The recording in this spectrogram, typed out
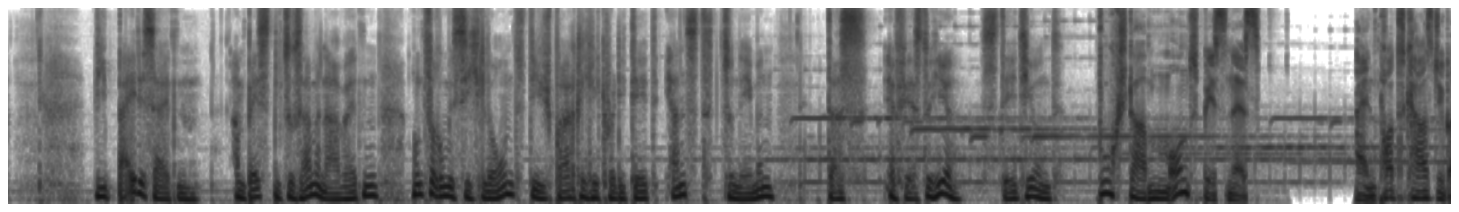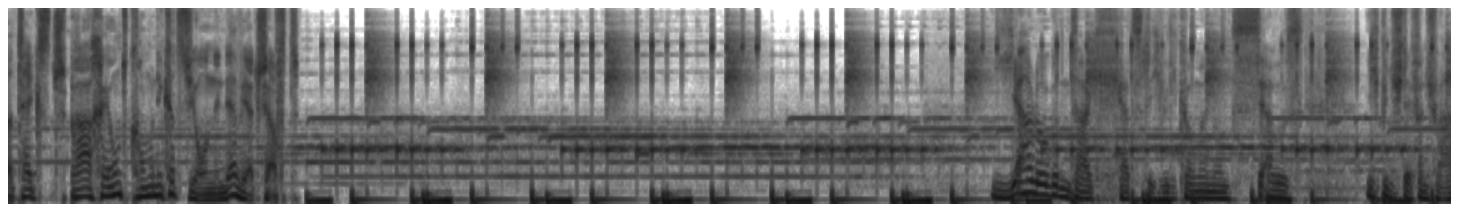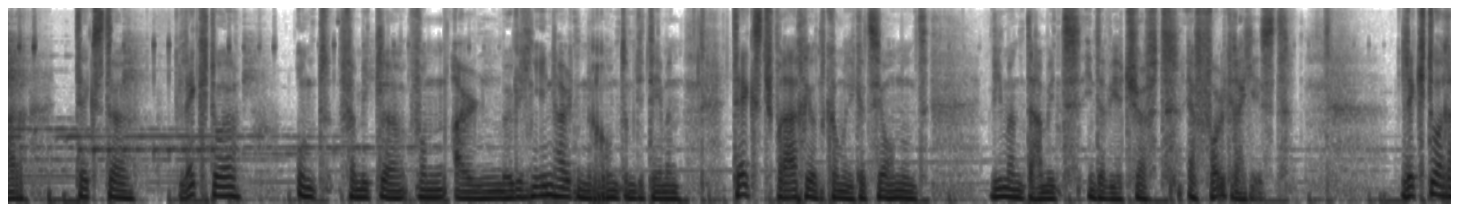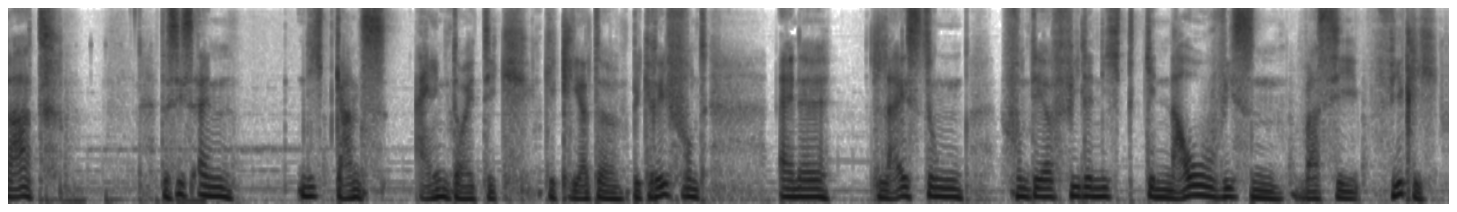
Wie beide Seiten am besten zusammenarbeiten und warum es sich lohnt, die sprachliche Qualität ernst zu nehmen, das erfährst du hier. Stay tuned. Buchstaben und Business. Ein Podcast über Text, Sprache und Kommunikation in der Wirtschaft. Ja, hallo, guten Tag, herzlich willkommen und Servus. Ich bin Stefan Schwar, Texter, Lektor und Vermittler von allen möglichen Inhalten rund um die Themen Text, Sprache und Kommunikation und wie man damit in der Wirtschaft erfolgreich ist. Lektorat, das ist ein nicht ganz eindeutig geklärter Begriff und eine Leistung, von der viele nicht genau wissen, was sie wirklich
